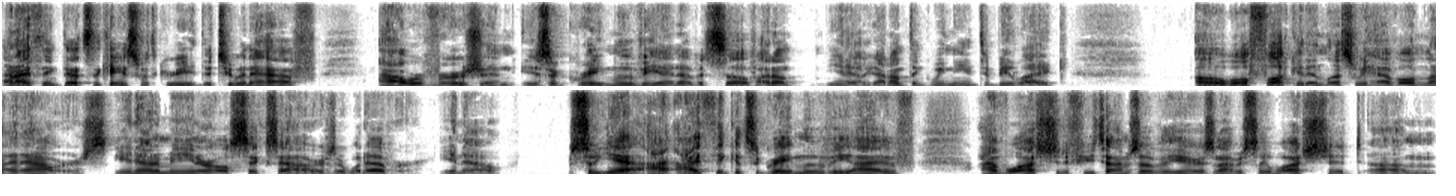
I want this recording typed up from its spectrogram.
And I think that's the case with Greed. The two and a half hour version is a great movie in and of itself. I don't, you know, I don't think we need to be like, oh well, fuck it, unless we have all nine hours, you know what I mean, or all six hours or whatever, you know so yeah, I, I think it's a great movie. I've I've watched it a few times over the years, and obviously watched it, um,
